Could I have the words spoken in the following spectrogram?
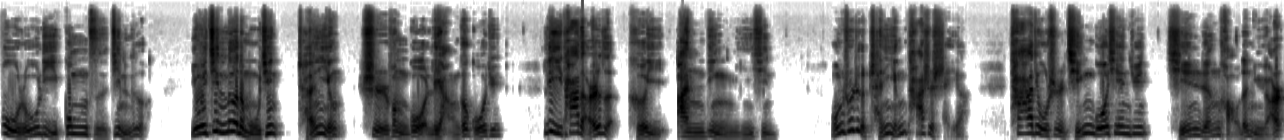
不如立公子晋乐，因为晋乐的母亲陈莹侍奉过两个国君，立他的儿子可以安定民心。我们说这个陈莹他是谁呀？他就是秦国先君秦仁好的女儿，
